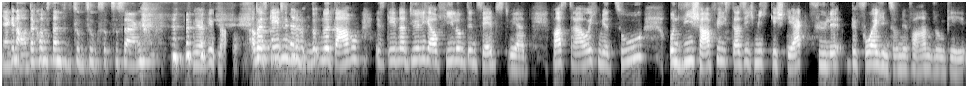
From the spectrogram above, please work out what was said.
Ja, genau, und da kommt es dann zum Zug sozusagen. Ja, genau. Aber es geht nicht nur, nur, darum, es geht natürlich auch viel um den Selbstwert. Was traue ich mir zu und wie schaffe ich es, dass ich mich gestärkt fühle, bevor ich in so eine Verhandlung gehe?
